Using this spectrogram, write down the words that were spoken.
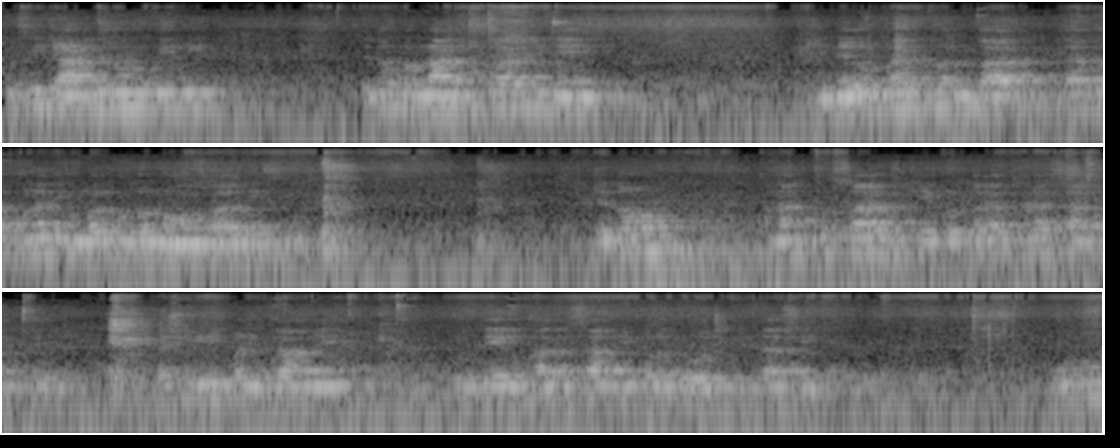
ਤੁਸੀਂ ਜਾਣਦੇ ਹੋਵੋਗੇ ਕਿ ਜਦੋਂ ਗੁਰੂ ਨਾਨਕ ਸਾਹਿਬ ਜੀ ਨੇ ਜਨੇਊ ਪੈਣ ਤੋਂ ਇਨਕਾਰ ਕੀਤਾ ਤਾਂ ਉਹਨਾਂ ਦੀ ਉਮਰ ਉਦੋਂ 9 ਸਾਲ ਦੀ ਸੀ ਜਦੋਂ ਅਨੰਦਪੁਰ ਸਾਹਿਬ ਵਿਖੇ ਗੁਰਦੁਆਰਾ ਥੜਾ ਸਾਹਿਬ ਵਿਖੇ ਕਸ਼ਮੀਰੀ ਪੰਡਿਤਾਂ ਨੇ ਗੁਰੂ ਤੇਗ ਬਹਾਦਰ ਸਾਹਿਬ ਜੀ ਕੋਲ ਅਪਰੋਚ ਕੀਤਾ ਸੀ ਉਦੋਂ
